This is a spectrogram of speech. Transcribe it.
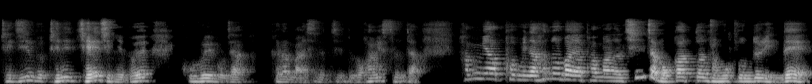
재진입, 재진- 재진입을 고려해보자. 그런 말씀을 드리도록 하겠습니다. 한미약품이나 한노바이아파마는 진짜 못 갔던 종목군들인데,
